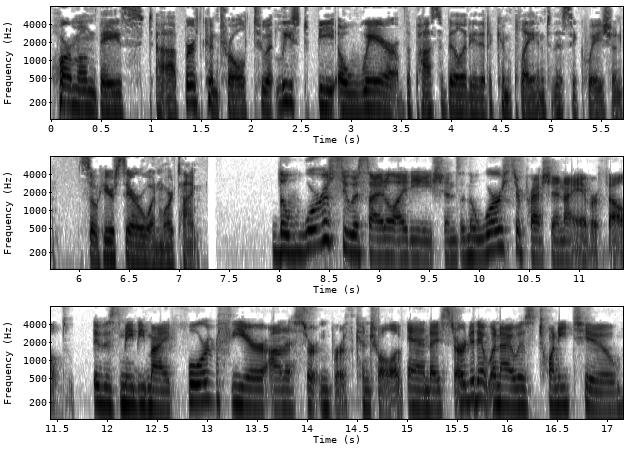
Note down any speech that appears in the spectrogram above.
hormone based uh, birth control to at least be aware of the possibility that it can play into this equation. So here's Sarah one more time the worst suicidal ideations and the worst depression I ever felt. It was maybe my fourth year on a certain birth control. And I started it when I was 22.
